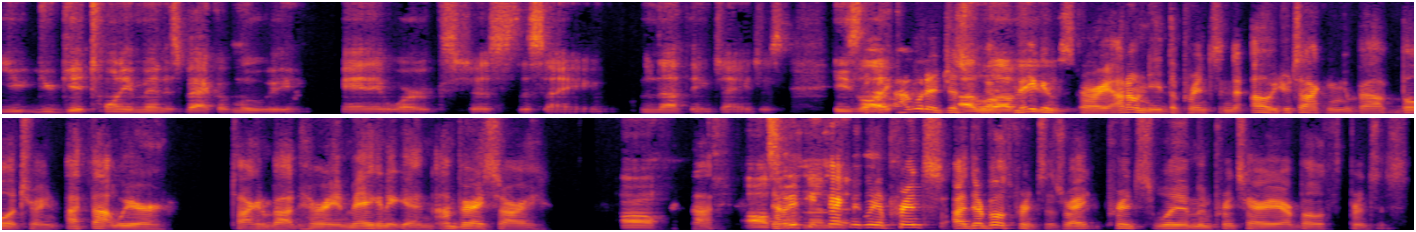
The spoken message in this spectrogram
you you get twenty minutes back of movie, and it works just the same nothing changes. He's like, I would have just I love Meghan's you. story. I don't need the prince. And oh, you're talking about Bullet Train. I thought we were talking about Harry and Megan again. I'm very sorry. Oh, also, now, is he technically that, a prince? Uh, they're both princes, right? Prince William and Prince Harry are both princes.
